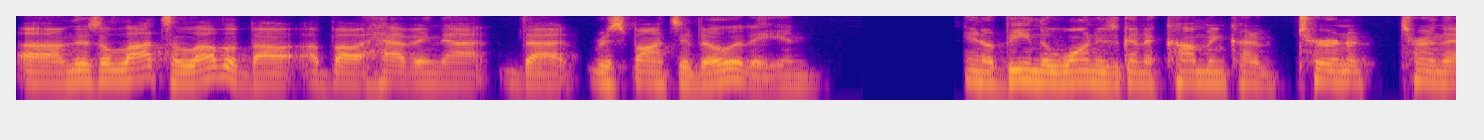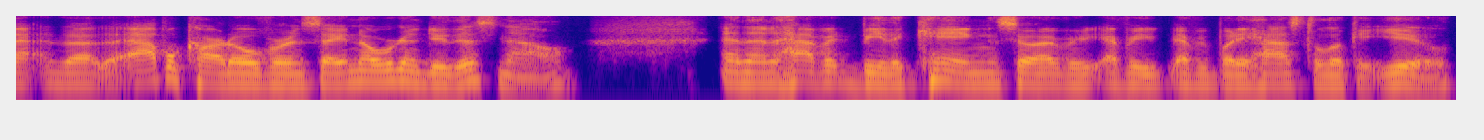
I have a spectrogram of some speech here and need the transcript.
um, there's a lot to love about about having that that responsibility and you know being the one who's going to come and kind of turn turn that the, the apple cart over and say no we're going to do this now and then have it be the king so every every everybody has to look at you.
